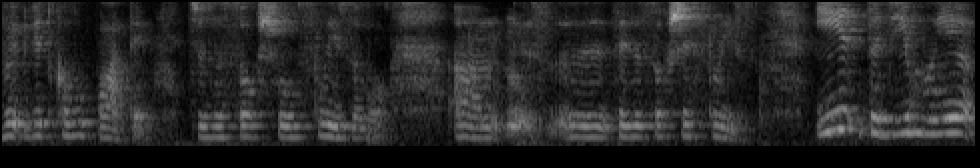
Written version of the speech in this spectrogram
відколупати цю засохшу слизову, е, цей засохший слиз. І тоді ми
